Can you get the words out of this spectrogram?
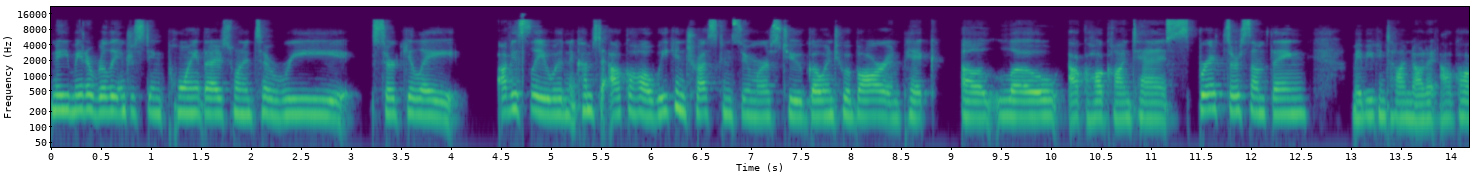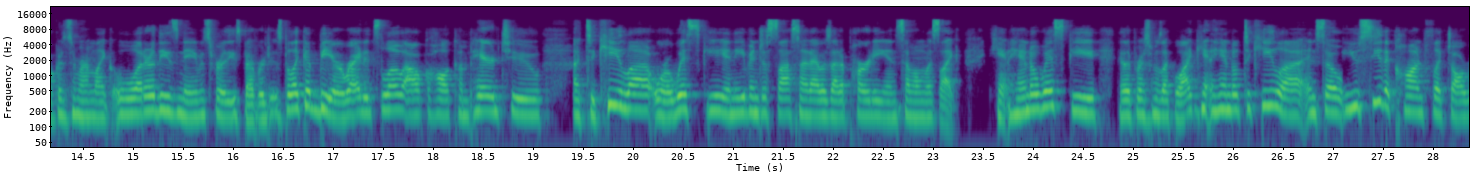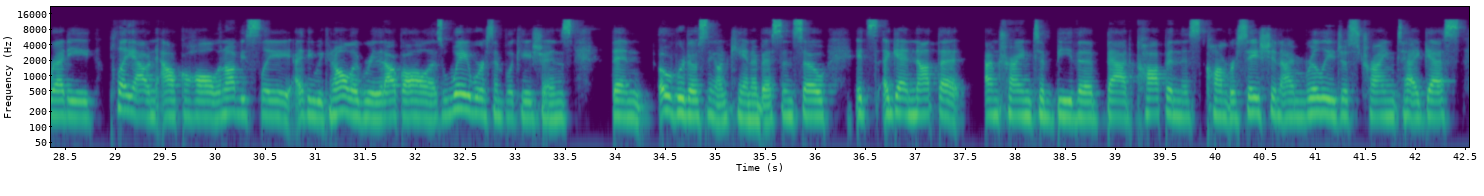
Know, you made a really interesting point that I just wanted to recirculate. Obviously, when it comes to alcohol, we can trust consumers to go into a bar and pick a low alcohol content spritz or something maybe you can tell I'm not an alcohol consumer. I'm like, what are these names for these beverages? But like a beer, right? It's low alcohol compared to a tequila or a whiskey. And even just last night, I was at a party and someone was like, can't handle whiskey. The other person was like, well, I can't handle tequila. And so you see the conflict already play out in alcohol. And obviously, I think we can all agree that alcohol has way worse implications than overdosing on cannabis. And so it's again, not that I'm trying to be the bad cop in this conversation. I'm really just trying to, I guess,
